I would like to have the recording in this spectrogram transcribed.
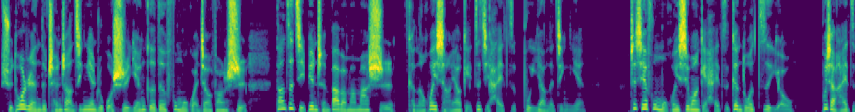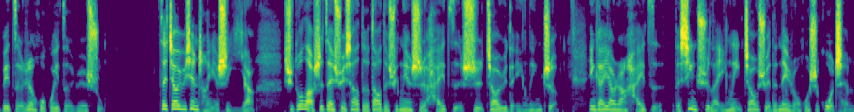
许多人的成长经验，如果是严格的父母管教方式，当自己变成爸爸妈妈时，可能会想要给自己孩子不一样的经验。这些父母会希望给孩子更多自由，不想孩子被责任或规则约束。在教育现场也是一样，许多老师在学校得到的训练是：孩子是教育的引领者，应该要让孩子的兴趣来引领教学的内容或是过程。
